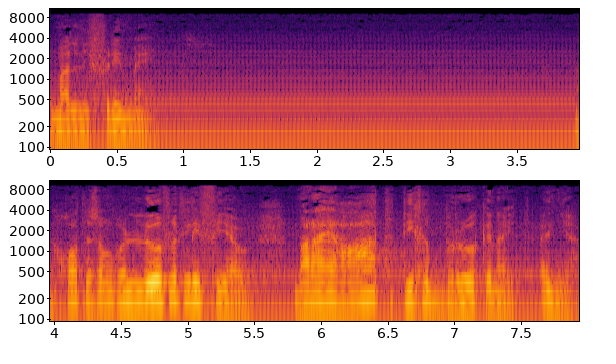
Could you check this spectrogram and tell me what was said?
Maar lief vir die mens. En God is ongelooflik lief vir jou, maar hy haat die gebrokenheid in jou.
